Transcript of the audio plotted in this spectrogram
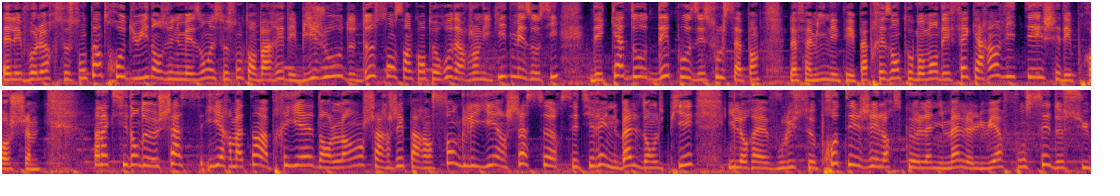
les voleurs se sont introduits dans une maison et se sont emparés des bijoux de 250 euros d'argent liquide, mais aussi des cadeaux déposés sous le sapin. La famille n'était pas présente au moment des faits car invitée chez des proches. Un accident de chasse hier matin à Priet dans l'Ain, chargé par un sanglier. Un chasseur s'est tiré une balle dans le pied. Il aurait voulu se protéger lorsque l'animal lui a foncé dessus.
